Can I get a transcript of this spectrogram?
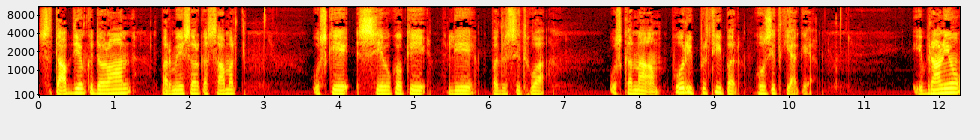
शताब्दियों के दौरान परमेश्वर का सामर्थ उसके सेवकों के लिए प्रदर्शित हुआ। उसका नाम पूरी पृथ्वी पर घोषित किया गया। इब्रानियों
